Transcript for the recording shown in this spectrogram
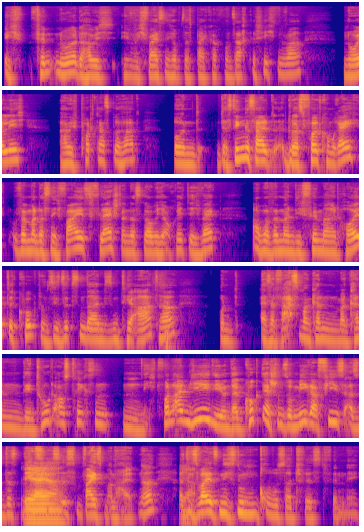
Ich finde nur, da habe ich, ich weiß nicht, ob das bei Kack- und Sachgeschichten war, neulich habe ich Podcast gehört und das Ding ist halt, du hast vollkommen recht, wenn man das nicht weiß, flasht dann das, glaube ich, auch richtig weg. Aber wenn man die Filme halt heute guckt und sie sitzen da in diesem Theater und also was, man kann, man kann den Tod austricksen? Hm, Nicht von einem Jedi. Und dann guckt er schon so mega fies. Also, der Ja, ja. ist, weiß man halt, ne? Also, Ja. das war jetzt nicht so ein großer Twist, finde ich.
